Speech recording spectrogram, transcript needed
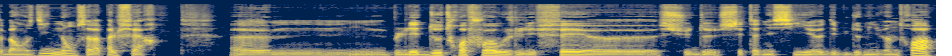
eh ben on se dit non, ça va pas le faire. les deux, trois fois où je l'ai fait euh, cette année-ci, euh, début 2023,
